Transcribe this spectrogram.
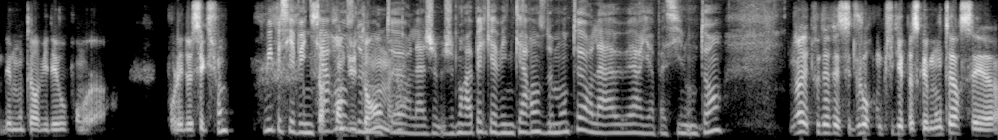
des, monteurs vidéo pour, pour les deux sections. Oui, parce qu'il y avait une ça carence de temps, monteurs. Mais... Là, je, je, me rappelle qu'il y avait une carence de monteurs là, à ER il n'y a pas si longtemps. Oui, tout à fait. C'est toujours compliqué parce que monteur, c'est, euh,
